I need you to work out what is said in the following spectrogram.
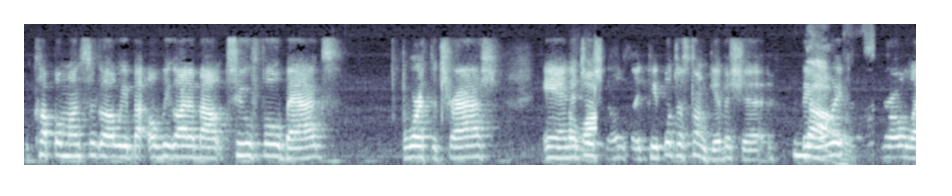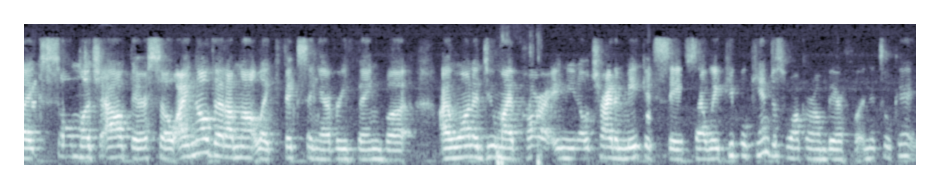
a couple months ago. We about, we got about two full bags worth of trash, and Oh, it just shows like people just don't give a shit. They No. always throw like so much out there. So I know that I'm not like fixing everything, but I want to do my part and you know try to make it safe so that way people can just walk around barefoot and it's okay.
